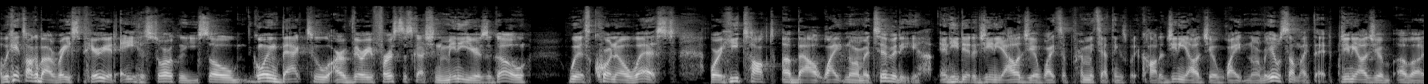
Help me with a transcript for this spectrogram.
We can't talk about race period ahistorically. So going back to our very first discussion many years ago, with Cornel West, where he talked about white normativity and he did a genealogy of white supremacy, I think is what he called it, a genealogy of white norm. It was something like that. Genealogy of, of, uh,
